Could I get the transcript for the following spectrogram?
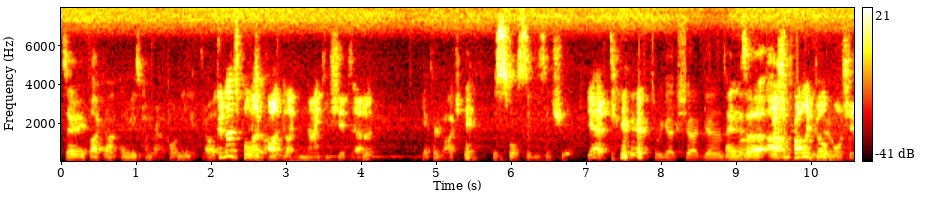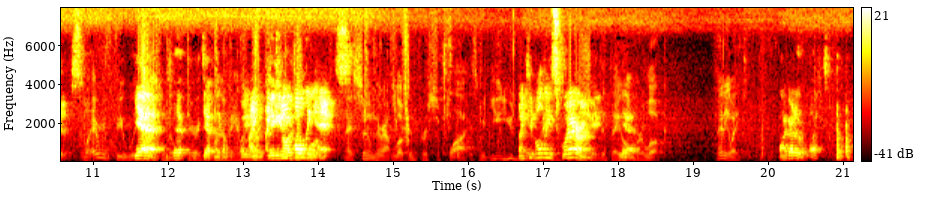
So if like um, enemies are coming around the corner, you can throw it. Couldn't I just pull Nice that apart and get like 90 shivs out of it? Yeah, pretty much. this is full of scissors and shit. Yeah. So we got shotguns And there's bombs. a, I um, should probably build more shivs. Well, every few weeks, Yeah, there's yeah, military definitely. caravans Oh, I, yeah. I You keep holding build one. I X. assume they're out looking for supplies. I mean, you, you'd I keep holding square on me. that they Yeah. overlook. Anyway, I go to the left. a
